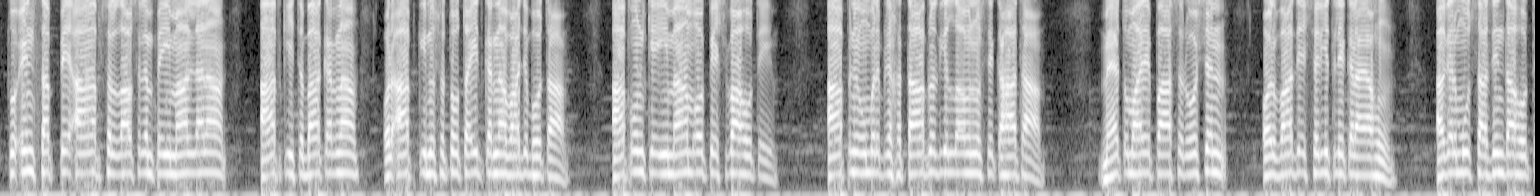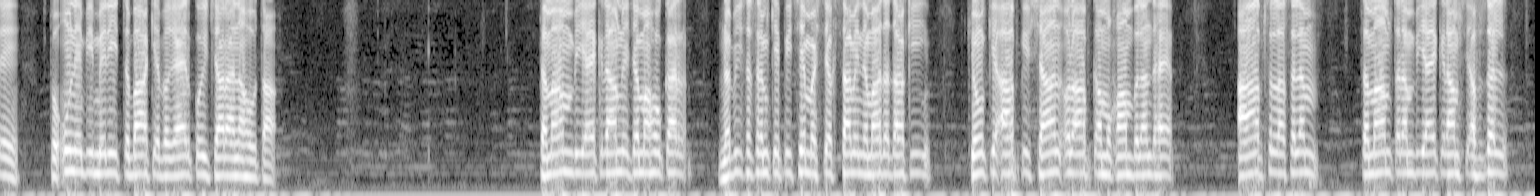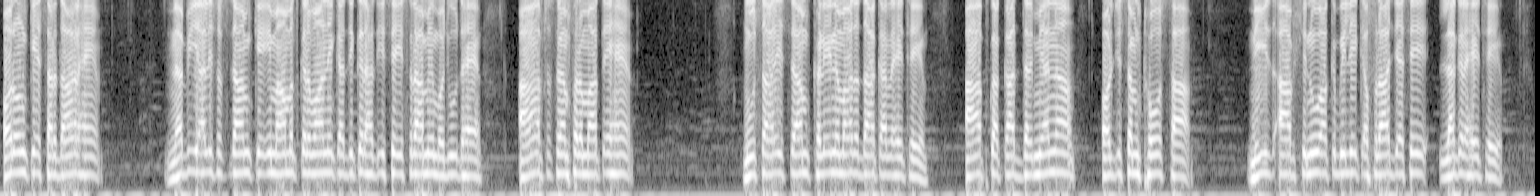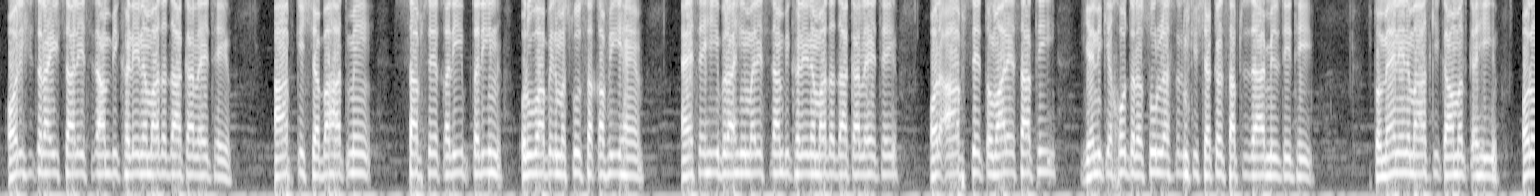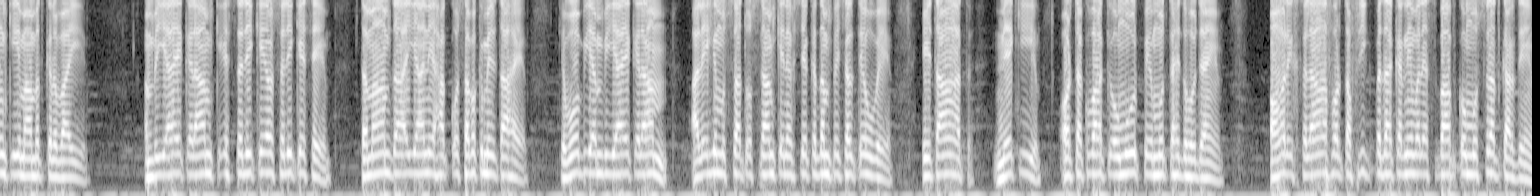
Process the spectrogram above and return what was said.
تو ان سب پہ آپ صلی اللہ علیہ وسلم پہ ایمان لانا، آپ کی اتباع کرنا اور آپ کی نصرت و تعید کرنا واجب ہوتا۔ آپ ان کے امام اور پیشوا ہوتے۔ آپ نے عمر بن خطاب رضی اللہ عنہ سے کہا تھا، میں تمہارے پاس روشن اور وعد شریعت لے کر آیا ہوں۔ اگر موسا زندہ ہوتے تو انہیں بھی میری اتباع کے بغیر کوئی چارہ نہ ہوتا۔ تمام بھی اکرام نے جمع ہو کر نبی صلی اللہ علیہ وسلم کے پیچھے مشرق اقسام میں نماز ادا کی، کیونکہ آپ کی شان اور آپ کا مقام بلند ہے۔ آپ صلی اللہ علیہ وسلم تمام ترمبیا کرام سے افضل اور ان کے سردار ہیں۔ نبی علیہ السلام کے امامت کروانے کا ذکر حدیث اسرا میں موجود ہے۔ آپ وسلم فرماتے ہیں موسا علیہ السلام کھڑے نماز ادا کر رہے تھے۔ آپ کا قد درمیانہ اور جسم ٹھوس تھا۔ نیز آپ شنوع قبیلے کے افراد جیسے لگ رہے تھے۔ اور اسی طرح عیسیٰ علیہ السلام بھی کھڑے نماز ادا کر رہے تھے۔ آپ کی شباہت میں سب سے قریب ترین عروا بن مسعود ثقفی ہیں۔ ایسے ہی ابراہیم علیہ السلام بھی کھڑے نماز ادا کر رہے تھے۔ اور آپ سے تمہارے ساتھی یعنی کہ خود رسول اللہ علیہ وسلم کی شکل سب سے زیادہ ملتی تھی۔ تو میں نے نماز کی کامت کہی اور ان کی امامت کروائی۔ انبیاء کرام کے اس طریقے اور سلیقے سے تمام دعیان یعنی حق کو سبق ملتا ہے کہ وہ بھی انبیاء کرام علیہ مسرت اسلام کے نقش قدم پہ چلتے ہوئے اطاعت، نیکی اور تقوا کے امور پہ متحد ہو جائیں اور اختلاف اور تفریق پیدا کرنے والے اسباب کو مسرت کر دیں۔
